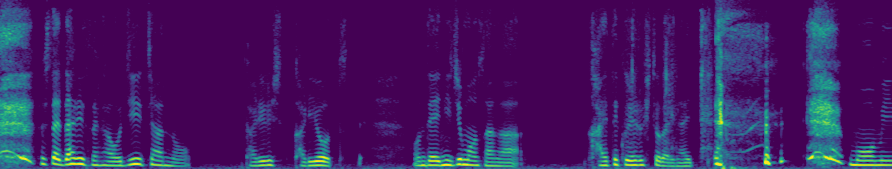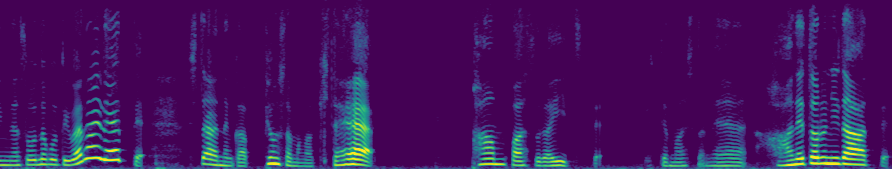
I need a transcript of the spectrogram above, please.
そしたらダリーさんがおじいちゃんの借りるし、借りようっつって。ほんで、にじもんさんが変えてくれる人がいないって。もうみんなそんなこと言わないでって。そしたらなんか、ぴょん様が来て、パンパスがいいっつって言ってましたね。羽ネトルにだって。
